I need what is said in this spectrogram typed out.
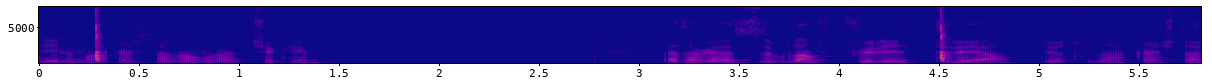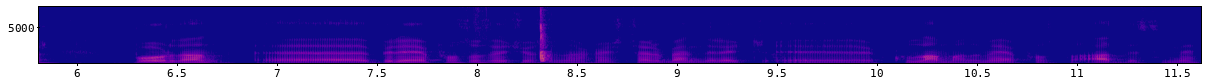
diyelim arkadaşlar. Ben buradan çıkayım. Evet arkadaşlar siz buradan free trial diyorsunuz arkadaşlar. Buradan e, bir e-posta seçiyorsunuz arkadaşlar. Ben direkt e, kullanmadığım e-posta adresimi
